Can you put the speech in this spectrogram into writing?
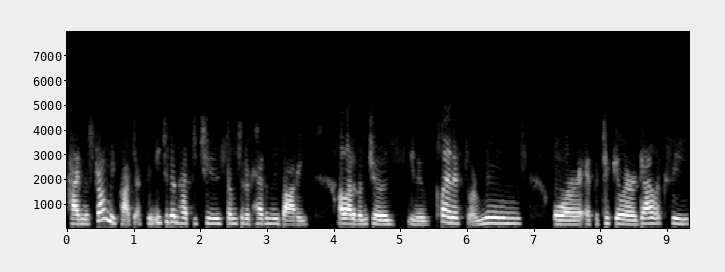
had an astronomy project, and each of them had to choose some sort of heavenly body. A lot of them chose, you know, planets or moons or a particular galaxy,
